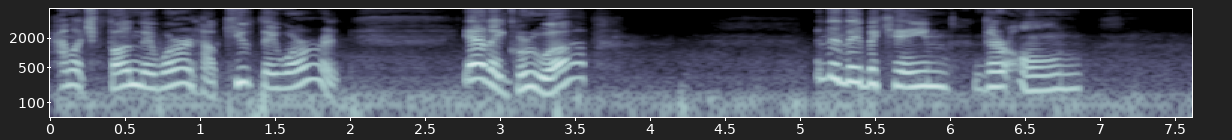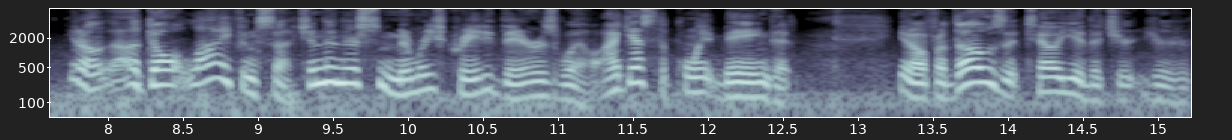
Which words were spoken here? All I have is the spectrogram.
how much fun they were and how cute they were. And yeah, they grew up. And then they became their own, you know, adult life and such. And then there's some memories created there as well. I guess the point being that, you know, for those that tell you that you're you're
